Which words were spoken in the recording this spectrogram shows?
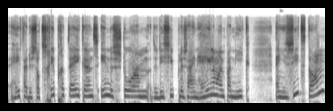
heeft hij dus dat schip getekend in de storm. De discipelen zijn helemaal in paniek. En je ziet dan,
